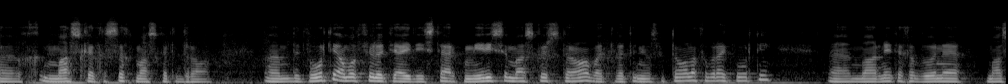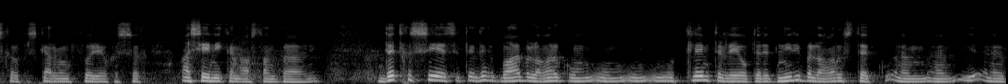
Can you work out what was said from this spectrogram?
uh, masker, gesigmasker te dra. Ehm um, dit word nie almal veel dat jy die sterk mediese maskers dra wat wat in die hospitale gebruik word nie. Ehm uh, maar net 'n gewone masker of beskerming vir jou gesig as jy nie kan afstand behou nie. Dit gesê is dit ek dink dit baie belangrik om om om om 'n klem te lê op dat dit nie die belangrikste ehm um, ehm um, uh,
